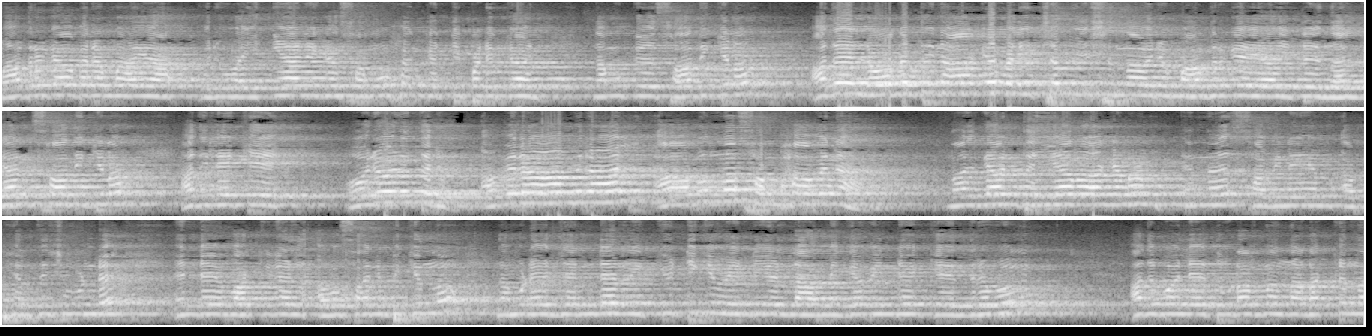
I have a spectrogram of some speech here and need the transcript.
മാതൃകാപരമായ ഒരു വൈജ്ഞാനിക സമൂഹം കെട്ടിപ്പടുക്കാൻ നമുക്ക് സാധിക്കണം. അത് ലോകത്തിനാകെ വെളിച്ചം വീശുന്ന ഒരു മാതൃകയായിട്ട് നൽകാൻ സാധിക്കണം. അതിലേക്ക് ഓരോരുത്തരും അവരവരാൽ ആവുന്ന സംഭാവന നൽകാൻ തയ്യാറാകണം എന്ന് സവിനയം അഭ്യർത്ഥിച്ചുകൊണ്ട് എന്റെ വാക്കുകൾ അവസാനിപ്പിക്കുന്നു. നമ്മുടെ ജെൻഡർ ഇക്വിറ്റിക്ക് വേണ്ടിയുള്ള മികവിന്റെ കേന്ദ്രവും അതുപോലെ തുടർന്ന് നടക്കുന്ന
